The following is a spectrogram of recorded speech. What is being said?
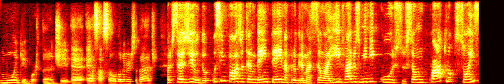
muito importante é, essa ação da universidade. Professor Gildo, o simpósio também tem na programação aí vários mini cursos, são quatro opções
